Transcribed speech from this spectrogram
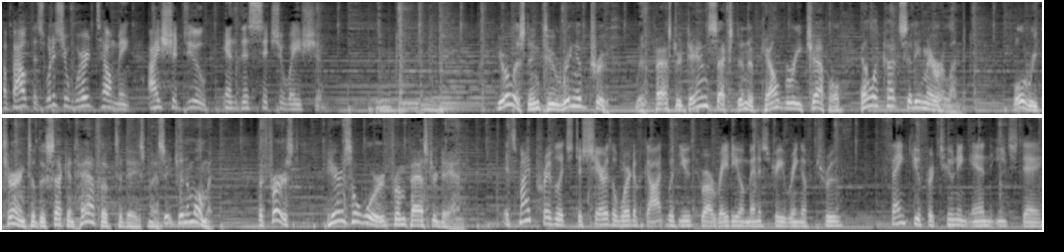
about this? What does your word tell me I should do in this situation? You're listening to Ring of Truth with Pastor Dan Sexton of Calvary Chapel, Ellicott City, Maryland. We'll return to the second half of today's message in a moment. But first, here's a word from Pastor Dan. It's my privilege to share the Word of God with you through our radio ministry, Ring of Truth. Thank you for tuning in each day.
